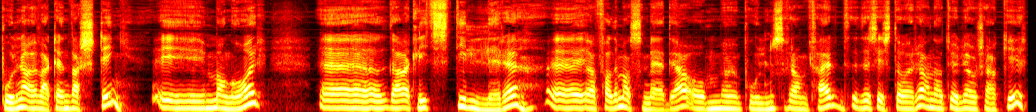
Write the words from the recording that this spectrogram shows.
Polen har jo vært en versting i mange år. Eh, det har vært litt stillere, i hvert fall i massemedia, om Polens framferd det siste året, av naturlige årsaker.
